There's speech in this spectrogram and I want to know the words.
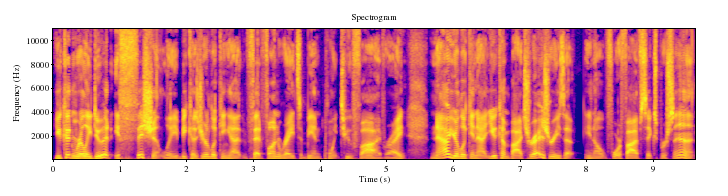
you couldn't really do it efficiently because you're looking at Fed fund rates of being 0.25, right? Now you're looking at you can buy treasuries at, you know, four, five, six percent.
